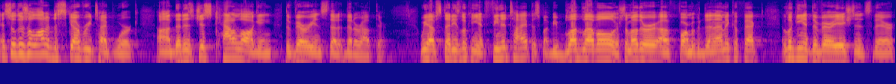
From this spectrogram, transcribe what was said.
And so there's a lot of discovery type work uh, that is just cataloging the variants that, that are out there. We have studies looking at phenotype, this might be blood level or some other uh, pharmacodynamic effect, looking at the variation that's there,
